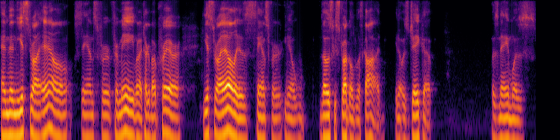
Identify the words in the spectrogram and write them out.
And then Yisrael stands for for me when I talk about prayer. Yisrael is stands for you know those who struggled with God. You know, it was Jacob. His name was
